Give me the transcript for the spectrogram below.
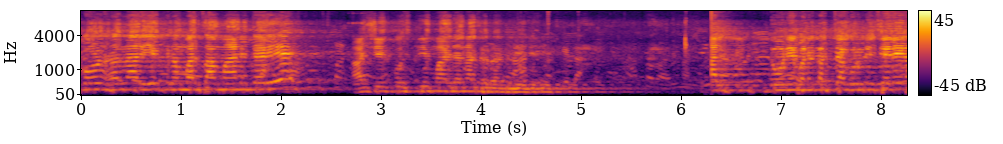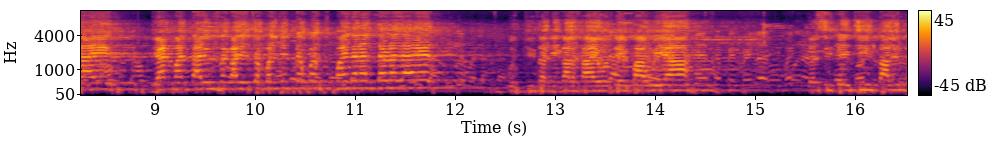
कोण ठरणार? एक नंबरचा मानकरी अशी कुस्ती मैदानात रंगलेली. दोन्ही पण कच्च्या गुरुती केलेला आहे. जन्मान तालीम सकाळी चपल चित्त मैदानात लढत आहेत कुस्तीचा निकाल काय होते पाहूया. तशी त्यांची तालीम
